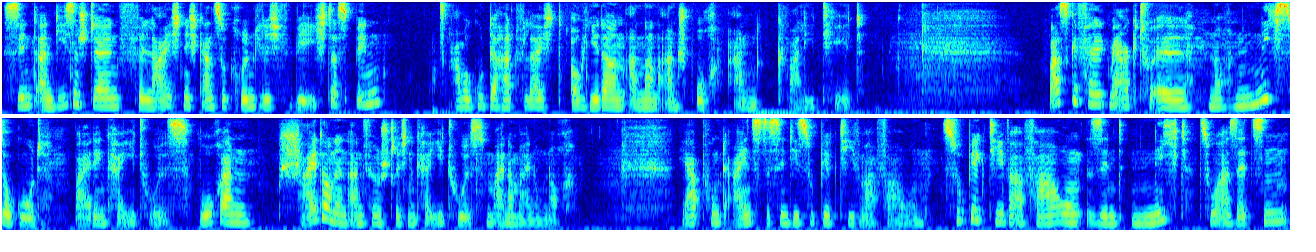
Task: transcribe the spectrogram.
sind an diesen Stellen vielleicht nicht ganz so gründlich, wie ich das bin. Aber gut, da hat vielleicht auch jeder einen anderen Anspruch an Qualität. Was gefällt mir aktuell noch nicht so gut bei den KI-Tools? Woran scheitern in Anführungsstrichen KI-Tools meiner Meinung nach? Ja, Punkt 1, das sind die subjektiven Erfahrungen. Subjektive Erfahrungen sind nicht zu ersetzen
